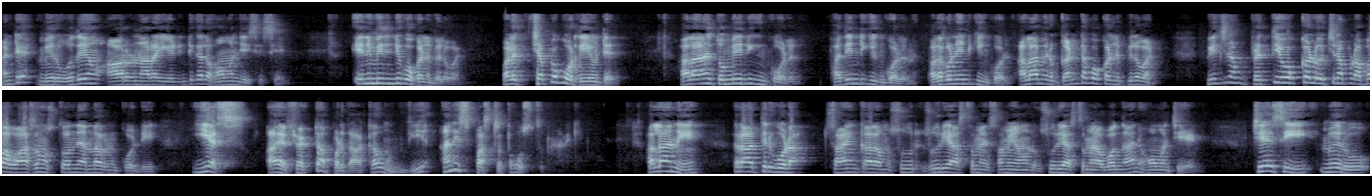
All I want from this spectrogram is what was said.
అంటే మీరు ఉదయం ఆరున్నర ఏడింటికల్లా హోమం చేసేసేయండి. ఎనిమిదింటికి ఒకళ్ళని పిలవండి. వాళ్ళకి చెప్పకూడదు ఏమిటని అలానే తొమ్మిదింటికి ఇంకోళ్ళని పదింటికి ఇంకోళ్ళని పదకొండింటికి ఇంకోళ్ళని అలా మీరు గంటకు ఒకళ్ళని పిలవండి. పిలిచినప్పుడు ప్రతి ఒక్కళ్ళు వచ్చినప్పుడు అబ్బా వాసన వస్తుంది అన్నారు అనుకోండి ఎస్ ఆ ఎఫెక్ట్ అప్పటిదాకా ఉంది అని స్పష్టత వస్తుంది మనకి. అలానే రాత్రి కూడా సాయంకాలం సూర్య సూర్యాస్తమయ సమయంలో సూర్యాస్తమయం అవ్వగానే హోమం చేయండి. చేసి మీరు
